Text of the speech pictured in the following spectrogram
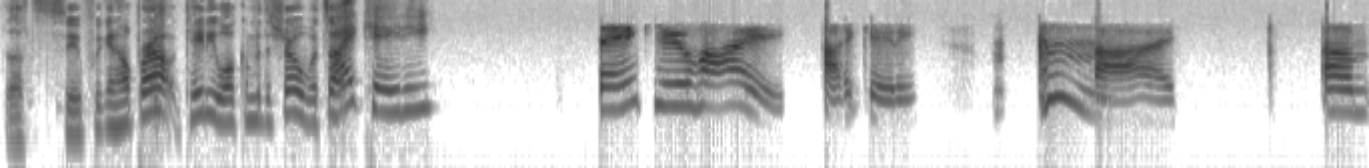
Let's see if we can help her out. Katie, welcome to the show. What's up? Hi, Katie. Thank you. Hi. Hi, Katie. Hi. Um,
